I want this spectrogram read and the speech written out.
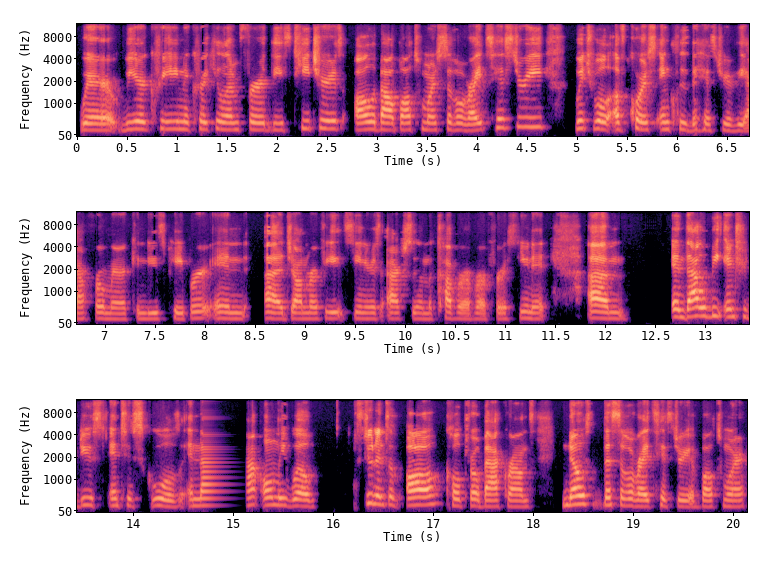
where we are creating a curriculum for these teachers all about Baltimore civil rights history, which will, of course, include the history of the Afro-American newspaper. And uh, John Murphy Sr. is actually on the cover of our first unit. Um, and that will be introduced into schools. And not, not only will students of all cultural backgrounds know the civil rights history of Baltimore,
